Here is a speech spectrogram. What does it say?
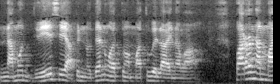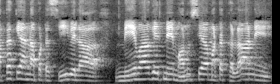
නමුත් द्वේෂය අපි නොදැනුවත්වම මතුවලා එනවා. පරණ මතකයන් අපට සීවෙලා මේ වාගේත් මේ මිනිසයා මට කළානේ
